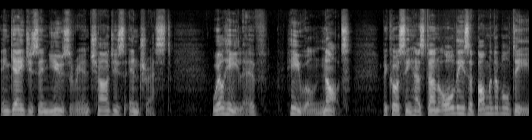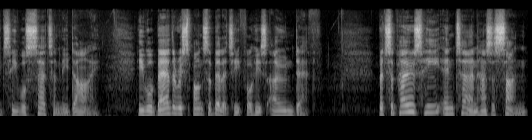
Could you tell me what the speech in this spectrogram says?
engages in usury, and charges interest. Will he live? He will not. Because he has done all these abominable deeds, he will certainly die. He will bear the responsibility for his own death. But suppose he in turn has a son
